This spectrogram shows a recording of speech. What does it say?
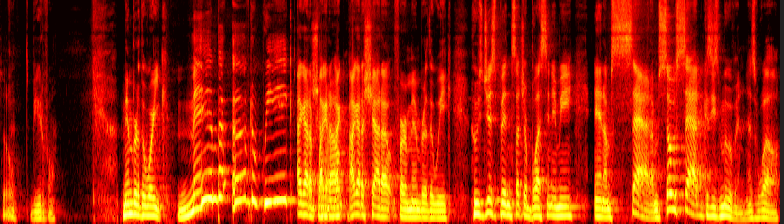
so It's beautiful. Member of the week. Member of the week. week. I got a, I got a, I got a shout out for a member of the week who's just been such a blessing to me, and I'm sad. I'm so sad because he's moving as well.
